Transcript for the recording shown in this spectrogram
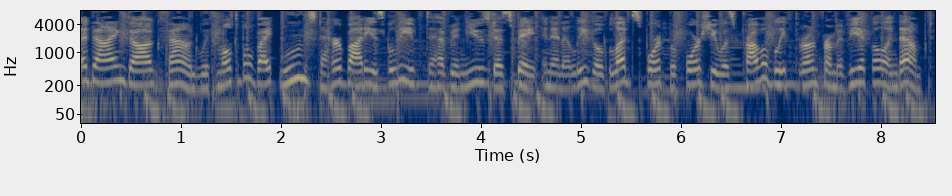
A dying dog found with multiple bite wounds to her body is believed to have been used as bait in an illegal blood sport before she was probably thrown from a vehicle and dumped.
